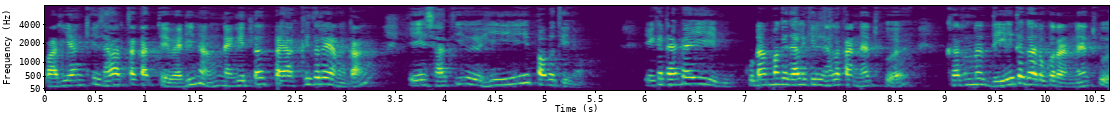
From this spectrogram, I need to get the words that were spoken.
පරියන්කේ සාර්ථකත්වයේ වැඩි නම් නැගිටලත් පැයක් විතර යනකම් ඒ සතිය හේ පවතිනවා. ඒකට හැබැයි කුඩම්මගේ සැලකිලි සලකන්නේ නැතුව කරන දේට ගරු කරන්නේ නැතුව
